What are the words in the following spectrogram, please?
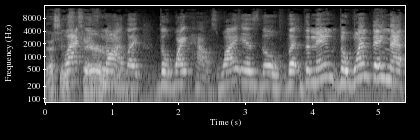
That shit's black terrible. is not. Like the White House, why is the, the the name the one thing that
